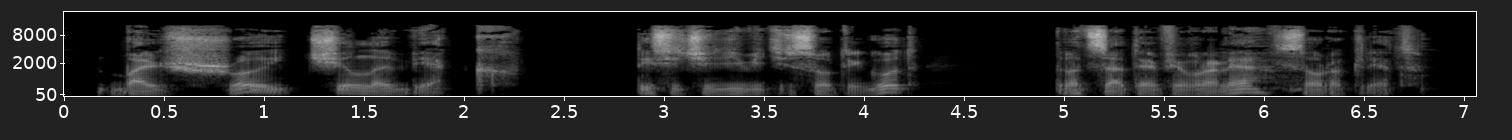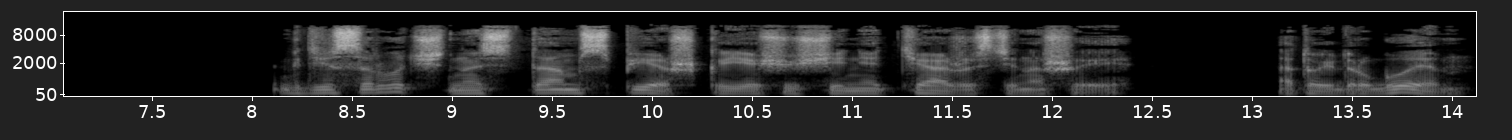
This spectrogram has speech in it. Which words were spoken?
— большой человек. 1900 год, 20 февраля, 40 лет. Где срочность, там спешка и ощущение тяжести на шее, а то и другое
